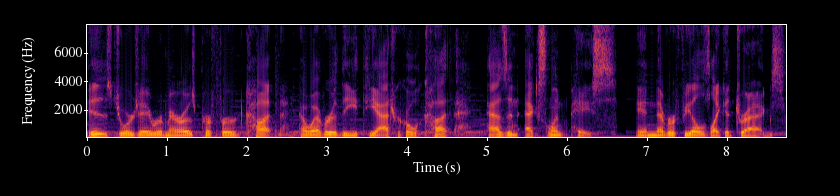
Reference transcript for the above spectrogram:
is George A. Romero's preferred cut. However, the theatrical cut has an excellent pace. And never feels like it drags.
